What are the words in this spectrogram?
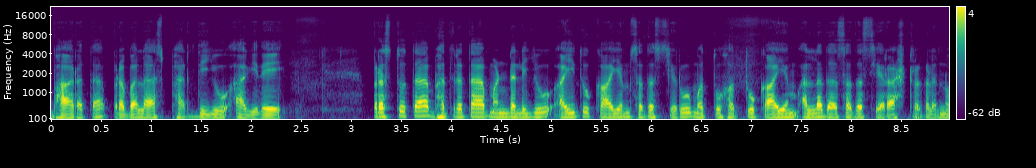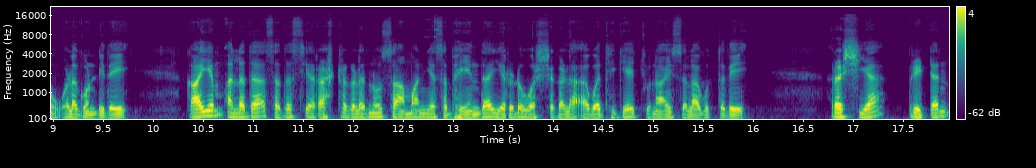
ಭಾರತ ಪ್ರಬಲ ಸ್ಪರ್ಧಿಯೂ ಆಗಿದೆ. ಪ್ರಸ್ತುತ ಭದ್ರತಾ ಮಂಡಳಿಯು ಐದು ಕಾಯಂ ಸದಸ್ಯರು ಮತ್ತು ಹತ್ತು ಕಾಯಂ ಅಲ್ಲದ ಸದಸ್ಯ ರಾಷ್ಟ್ರಗಳನ್ನು ಒಳಗೊಂಡಿದೆ. ಕಾಯಂ ಅಲ್ಲದ ಸದಸ್ಯ ರಾಷ್ಟ್ರಗಳನ್ನು ಸಾಮಾನ್ಯ ಸಭೆಯಿಂದ ಎರಡು ವರ್ಷಗಳ ಅವಧಿಗೆ ಚುನಾಯಿಸಲಾಗುತ್ತದೆ. ರಷ್ಯಾ, ಬ್ರಿಟನ್,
